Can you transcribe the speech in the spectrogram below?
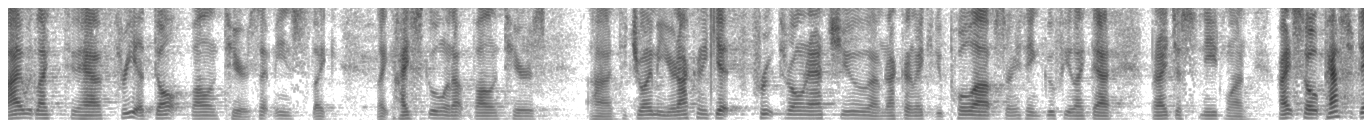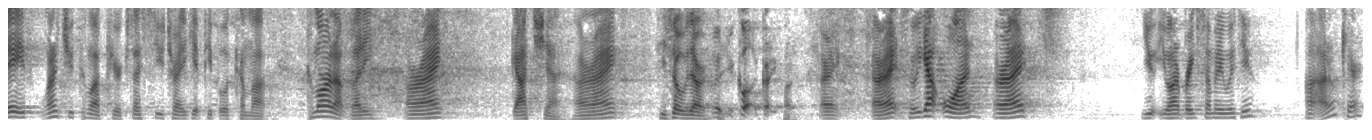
I would like to have three adult volunteers. That means like, like high school and up volunteers uh, to join me. You're not going to get fruit thrown at you. I'm not going to make you do pull ups or anything goofy like that, but I just need one. All right, so Pastor Dave, why don't you come up here because I see you trying to get people to come up. Come on up, buddy. All right? Gotcha. All right? He's over there. All right. All right. So we got one. All right. You, you want to bring somebody with you? I, I don't care.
